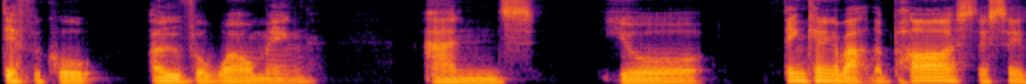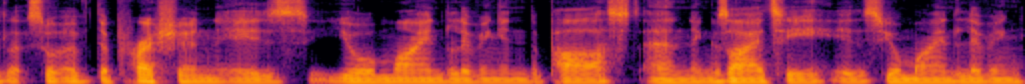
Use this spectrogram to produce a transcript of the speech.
difficult, overwhelming, and you're thinking about the past. They say that sort of depression is your mind living in the past, and anxiety is your mind living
